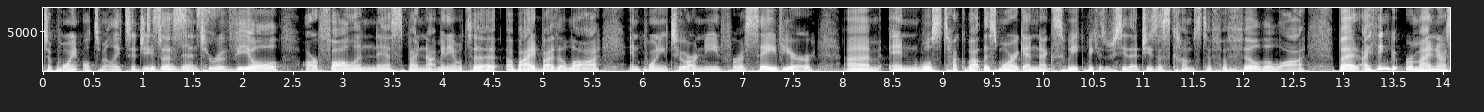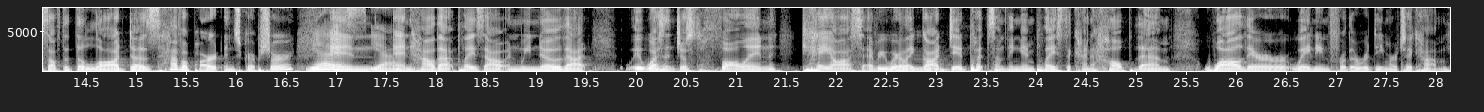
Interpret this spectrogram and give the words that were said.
to point ultimately to Jesus, and Jesus. to reveal our fallenness by not being able to abide by the law and pointing to our need for a savior. Um, and we'll talk about this more again next week because we see that Jesus comes to fulfill the law. But I think reminding ourselves that the law does have a part in Scripture Yes. and yeah. and how that plays out and we know that it wasn't just fallen chaos everywhere like Mhm. god did put something in place to kind of help them while they're waiting for the redeemer to come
